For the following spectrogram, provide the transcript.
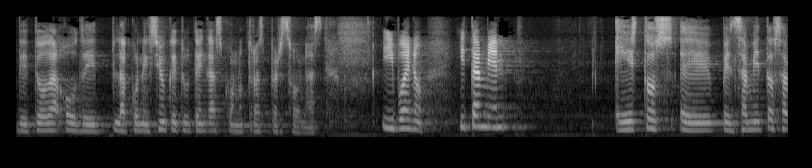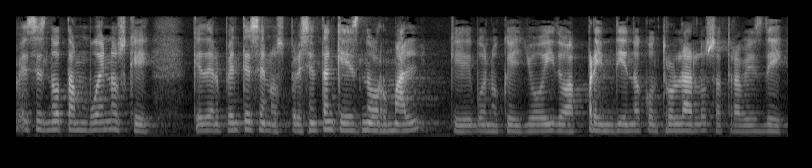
de, toda o de la conexión que tú tengas con otras personas. Y bueno, y también estos eh, pensamientos a veces no tan buenos que, que de repente se nos presentan, que es normal, que bueno, que yo he ido aprendiendo a controlarlos a través de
